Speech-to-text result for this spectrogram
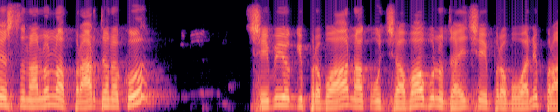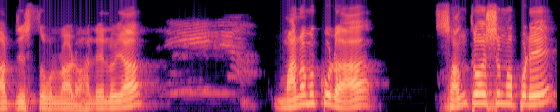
చేస్తున్నాను నా ప్రార్థనకు చెవియొగ్గి ప్రభువా నాకు జవాబును దయచేయి ప్రభు అని ప్రార్థిస్తూ ఉన్నాడు. హల్లెలూయా. మనము కూడా సంతోషం అప్పుడే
